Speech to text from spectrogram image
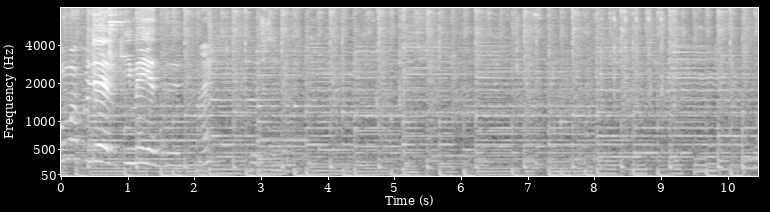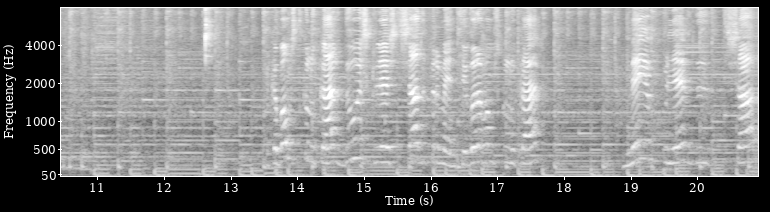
Uma colher e meia de. De colocar duas colheres de chá de fermento e agora vamos colocar meia colher de chá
